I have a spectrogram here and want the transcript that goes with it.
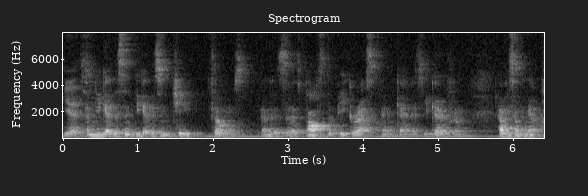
Yes. And you get this, in, you get this in cheap films, and it's, it's part of the picaresque thing again, as you go from having something that,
